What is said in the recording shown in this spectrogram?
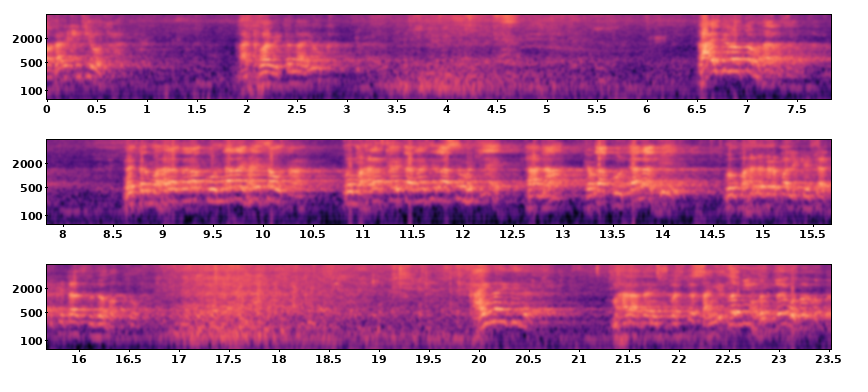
पगार किती होता? आठवा वेतन आयोग. काय दिलं होतं महाराजांना? नाहीतर महाराजांना कोंडाला घ्यायचा होता. मग महाराज काय तानाजीला असं म्हटले? ताना एवढा कोंडाला घे. मग महानगरपालिकेच्या तिकिटात तुझं बघतो. काय नाही दिलं. महाराजांनी स्पष्ट सांगितलं मी म्हणतोय म्हणून नको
